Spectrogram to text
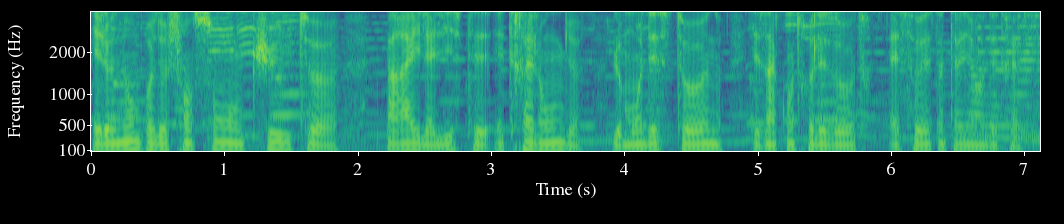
et le nombre de chansons cultes, pareil, la liste est, très longue. Le monde est stone, les uns contre les autres, SOS d'intérieur en détresse.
